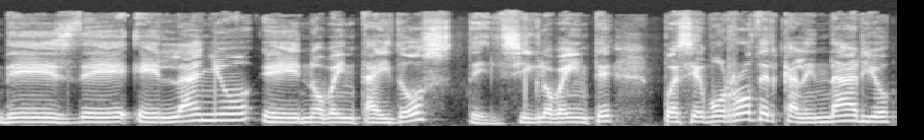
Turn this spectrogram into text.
Desde el año 92 eh, del siglo XX, pues se borró del calendario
